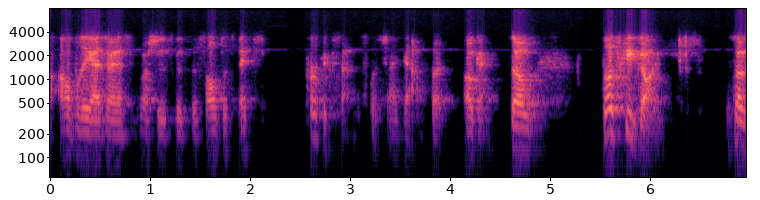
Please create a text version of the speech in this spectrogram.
hopefully you guys are asking questions because this all just makes perfect sense, which I doubt, but okay. So, so let's keep going. So,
